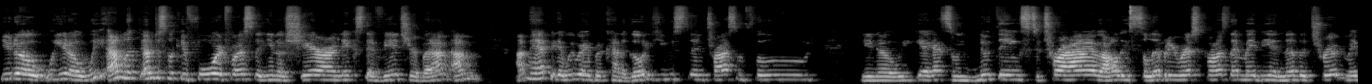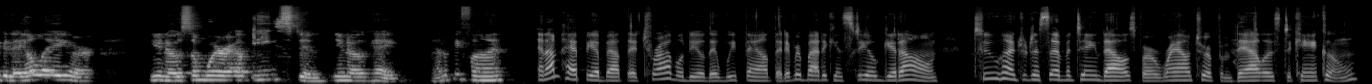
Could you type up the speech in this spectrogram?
you know, you know, we I'm look, I'm just looking forward for us to, you know, share our next adventure. But I'm I'm I'm happy that we were able to kind of go to Houston, try some food. You know, we got some new things to try. All these celebrity restaurants. That may be another trip, maybe to LA or, you know, somewhere up east. And you know, hey, that'll be fun. And I'm happy about that travel deal that we found that everybody can still get on $217 for a round trip from Dallas to Cancun.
